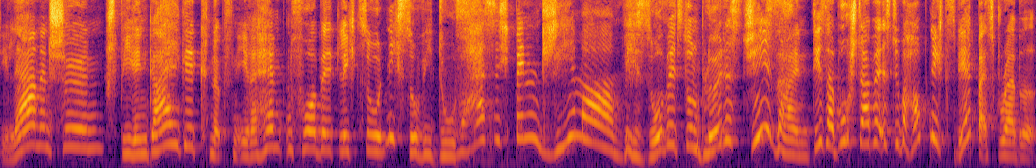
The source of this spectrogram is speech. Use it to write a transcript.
Die lernen schön, spielen Geige, knöpfen ihre Hemden vorbildlich zu, nicht so wie du. Was? Ich bin G-Mom. Wieso willst du ein blödes G sein? Dieser Buchstabe ist überhaupt nichts wert bei Scrabble.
